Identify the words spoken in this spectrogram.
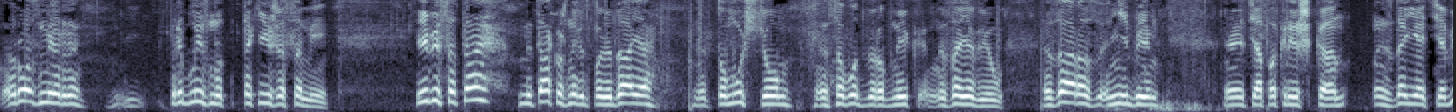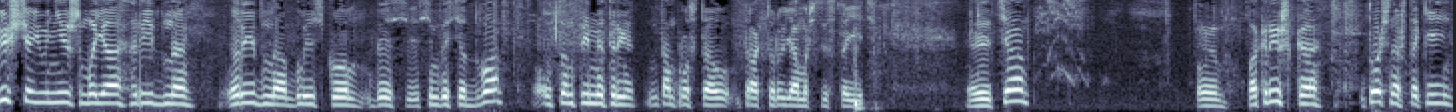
розмір приблизно такий же самий. І висота не також не відповідає тому, що завод-виробник заявив. Зараз ніби е, ця покришка здається вищою, ніж моя рідна. Рідна близько десь 72 сантиметри. Там просто трактор у ямочці стоїть. Е, Ця е, покришка точно ж такий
